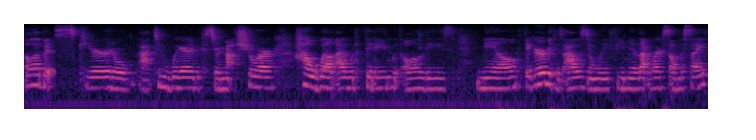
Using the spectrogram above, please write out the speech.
a little bit scared or acting weird because they're not sure how well I would fit in with all these male figure because I was the only female that works on the site.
